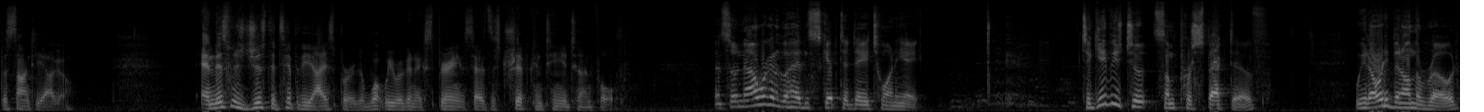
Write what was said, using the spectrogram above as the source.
to Santiago. And this was just the tip of the iceberg of what we were going to experience as this trip continued to unfold. And so now we're going to go ahead and skip to day 28. To give you to some perspective, we had already been on the road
